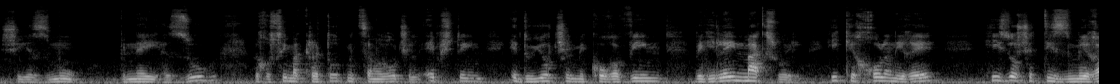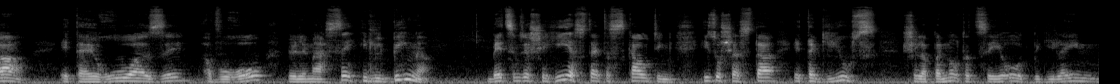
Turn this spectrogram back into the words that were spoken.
שיזמו בני הזוג, וחושפים הקלטות מצמררות של אפשטיין, עדויות של מקורבים, וגיליין מקסוול היא ככל הנראה, היא זו שתזמרה את האירוע הזה עבורו, ולמעשה הלבינה בעצם זה שהיא עשתה את ה scouting, היא זו שעשתה את הגיוס של הבנות הצעירות בגילאים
